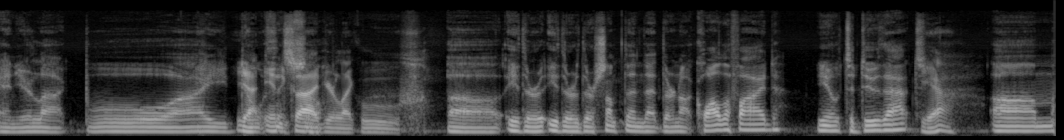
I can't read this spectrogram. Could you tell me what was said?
and you're like, "Boy, I Yeah. Inside, so." you're like, ooh. uh, either either there's something that they're not qualified, you know, to do that. Yeah. Um,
